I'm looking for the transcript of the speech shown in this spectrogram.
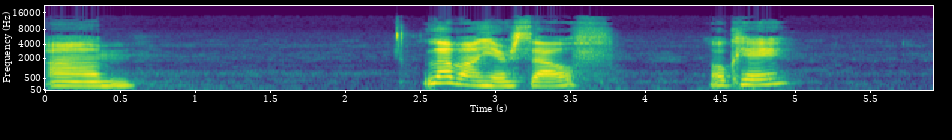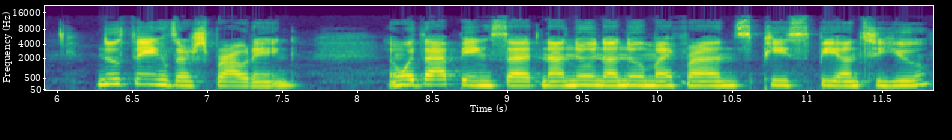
um, love on yourself okay? New things are sprouting. And with that being said nanu nanu my friends peace be unto you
